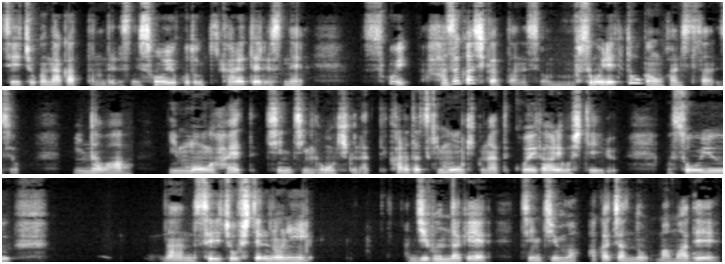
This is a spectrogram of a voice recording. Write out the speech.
成長がなかったのでですね、そういうことを聞かれてですね、すごい恥ずかしかったんですよ。すごい劣等感を感じてたんですよ。みんなは陰毛が生えて、チンチンが大きくなって、体つきも大きくなって声変わりをしている。そういう、なん成長してるのに、自分だけ、チンチンは赤ちゃんのままで、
